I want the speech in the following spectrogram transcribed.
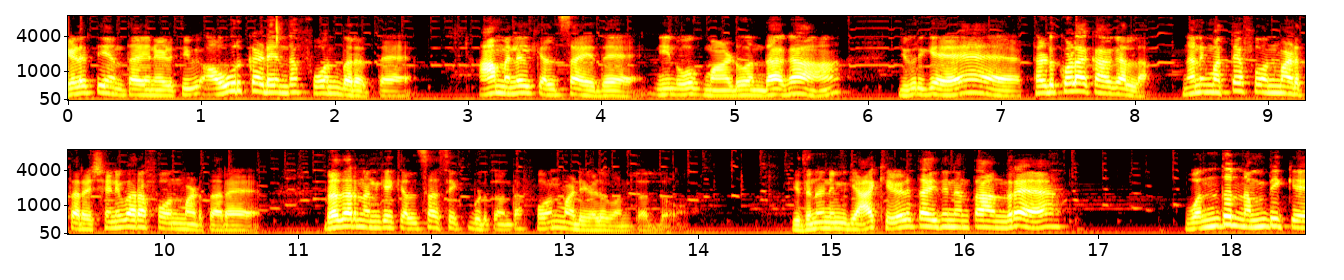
ಗೆಳತಿ ಅಂತ ಏನು ಹೇಳ್ತೀವಿ, ಅವ್ರ ಕಡೆಯಿಂದ ಫೋನ್ ಬರುತ್ತೆ. ಆ ಮನೇಲಿ ಕೆಲಸ ಇದೆ, ನೀನು ಹೋಗಿ ಮಾಡು ಅಂದಾಗ ಇವರಿಗೆ ತಡ್ಕೊಳಕ್ಕಾಗಲ್ಲ. ನನಗೆ ಮತ್ತೆ ಫೋನ್ ಮಾಡ್ತಾರೆ, ಶನಿವಾರ ಫೋನ್ ಮಾಡ್ತಾರೆ. ಬ್ರದರ್ ನನಗೆ ಕೆಲಸ ಸಿಕ್ಬಿಡ್ತು ಅಂತ ಫೋನ್ ಮಾಡಿ ಹೇಳುವಂಥದ್ದು. ಇದನ್ನು ನಿಮ್ಗೆ ಯಾಕೆ ಹೇಳ್ತಾ ಇದ್ದೀನಿ ಅಂತ ಅಂದರೆ ಒಂದು ನಂಬಿಕೆ,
